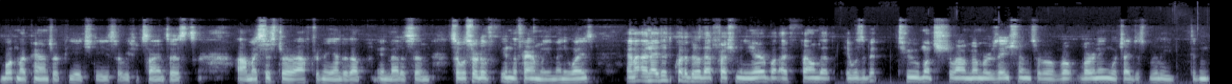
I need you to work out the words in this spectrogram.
both my parents are PhDs, so research scientists. Uh, my sister after me ended up in medicine. So it was sort of in the family in many ways. And I, and I did quite a bit of that freshman year, but I found that it was a bit too much around memorization, sort of rote learning, which I just really didn't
